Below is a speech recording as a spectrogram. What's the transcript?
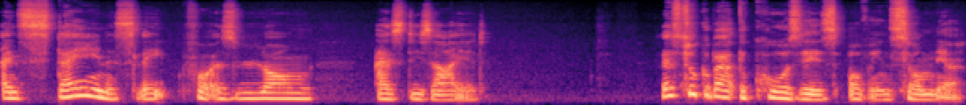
and staying asleep for as long as desired. Let's talk about the causes of insomnia.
